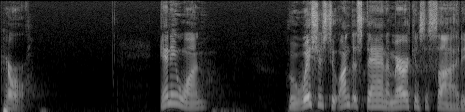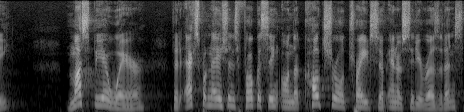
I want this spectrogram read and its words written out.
peril. Anyone who wishes to understand American society must be aware that explanations focusing on the cultural traits of inner city residents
